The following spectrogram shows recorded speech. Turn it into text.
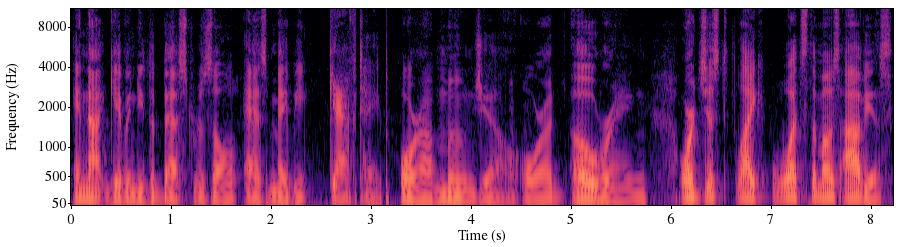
and not giving you the best result as maybe gaff tape or a moon gel or an O ring or just like what's the most obvious?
